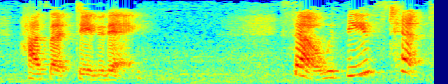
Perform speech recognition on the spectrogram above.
has that day to day. So with these tips,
